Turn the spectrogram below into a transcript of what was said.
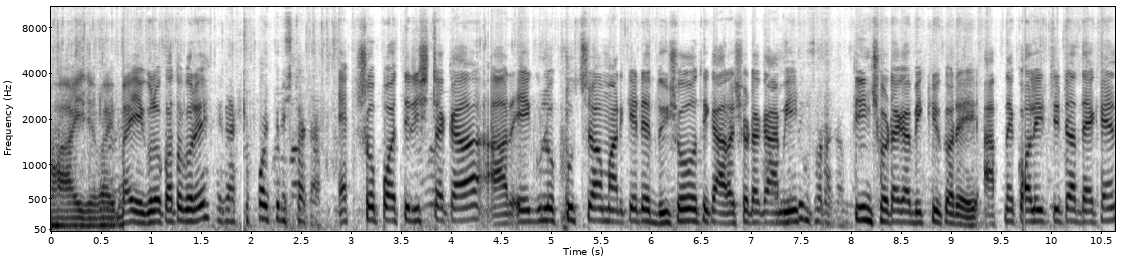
ভাই রে ভাই ভাই এগুলো কত করে? একশো পঁয়ত্রিশ টাকা। আর এইগুলো খুচরা মার্কেটে দুইশো থেকে আড়াইশো টাকা আমি তিনশো টাকা। বিক্রি করে। আপনি কোয়ালিটিটা দেখেন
